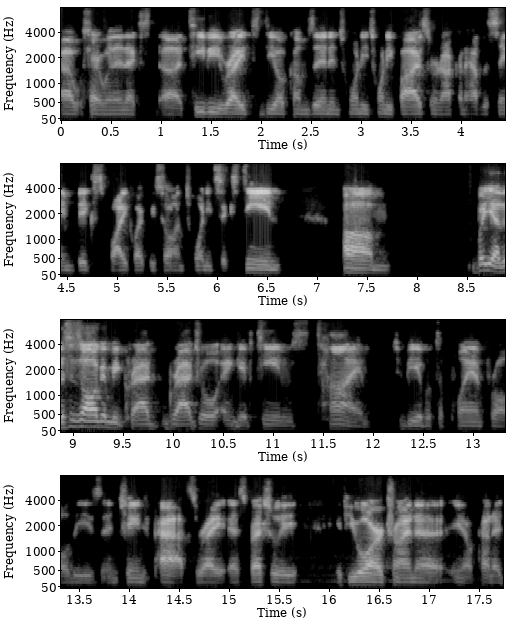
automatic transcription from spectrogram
uh, sorry, when the next uh, TV rights deal comes in in 2025. So we're not going to have the same big spike like we saw in 2016. Um, but yeah, this is all going to be grad- gradual and give teams time to be able to plan for all these and change paths, right? Especially if you are trying to, you know, kind of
